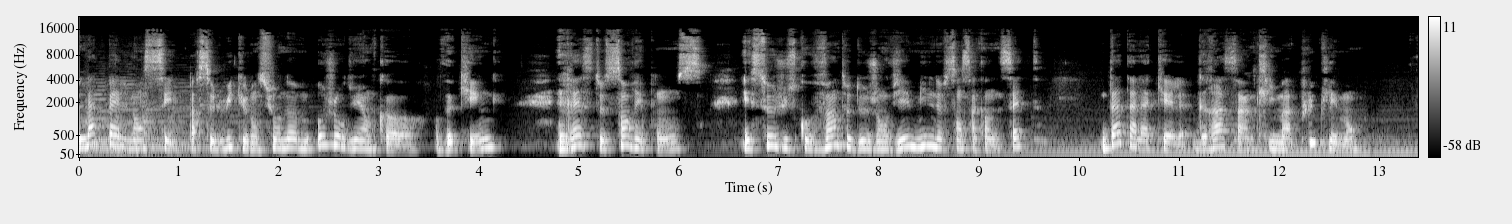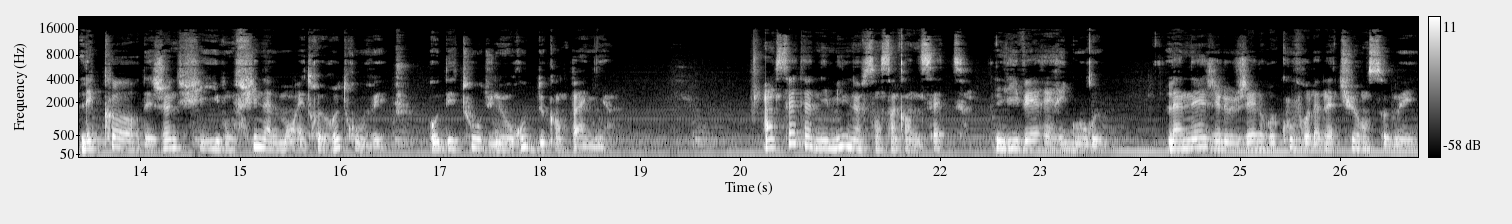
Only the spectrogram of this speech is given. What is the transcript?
L'appel lancé par celui que l'on surnomme aujourd'hui encore The King reste sans réponse, et ce jusqu'au 22 janvier 1957, date à laquelle, grâce à un climat plus clément, les corps des jeunes filles vont finalement être retrouvés au détour d'une route de campagne. En cette année 1957, l'hiver est rigoureux. La neige et le gel recouvrent la nature en sommeil.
